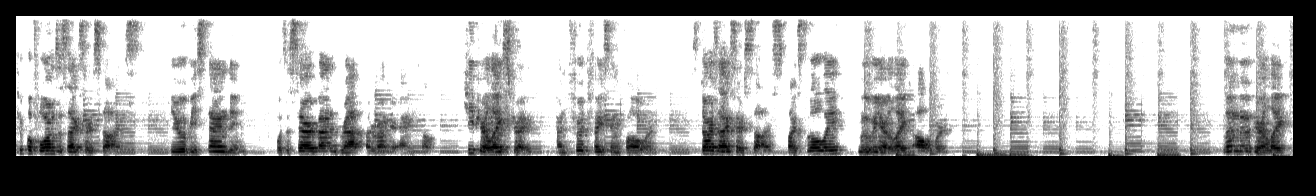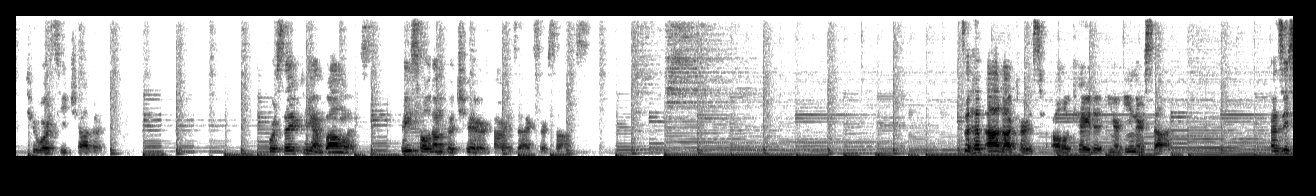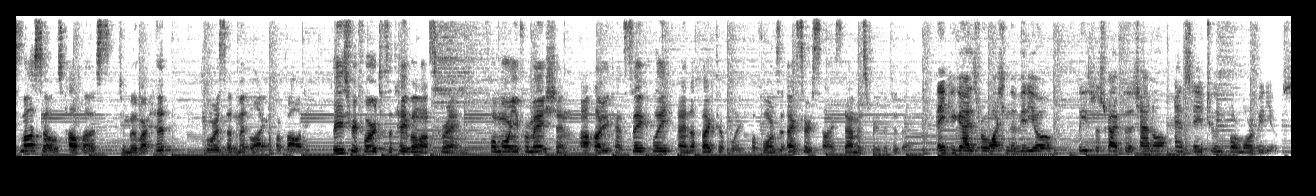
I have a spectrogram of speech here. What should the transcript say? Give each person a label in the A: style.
A: To perform this exercise, you will be standing with a TheraBand wrapped around your ankle. Keep your legs straight and foot facing forward. Start the exercise by slowly moving your leg outward. Then move your leg towards each other. For safety and balance, please hold onto a chair during the exercise. The hip adductors are located in your inner thigh. And these muscles help us to move our hip towards the midline of our body. Please refer to the table on screen for more information on how you can safely and effectively perform the exercise demonstrated today.
B: Thank you guys for watching the video. Please subscribe to the channel and stay tuned for more videos.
